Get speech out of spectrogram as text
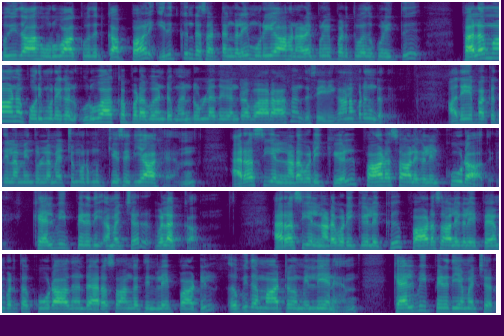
புதிதாக உருவாக்குவதற்கு அப்பால் இருக்கின்ற சட்டங்களை முறையாக நடைமுறைப்படுத்துவது குறித்து பலமான பொறிமுறைகள் உருவாக்கப்பட வேண்டும் என்றுள்ளது என்றவாறாக அந்த செய்தி காணப்படுகின்றது. அதே பக்கத்தில் அமைந்துள்ள மற்றொரு முக்கிய செய்தியாக அரசியல் நடவடிக்கைகள் பாடசாலைகளில் கூடாது. கல்வி பிரதி அமைச்சர் விளக்கம். அரசியல் நடவடிக்கைகளுக்கு பாடசாலைகளை பயன்படுத்தக்கூடாது என்ற அரசாங்கத்தின் நிலைப்பாட்டில் எவ்வித மாற்றமும் இல்லை என கல்வி பிரதி அமைச்சர்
